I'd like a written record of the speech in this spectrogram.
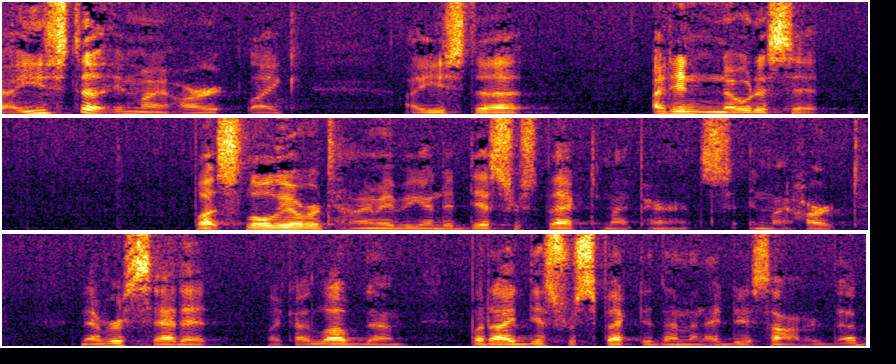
I used to, in my heart, like, I used to, I didn't notice it, but slowly over time, I began to disrespect my parents in my heart. Never said it, like, I love them, but I disrespected them and I dishonored them.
